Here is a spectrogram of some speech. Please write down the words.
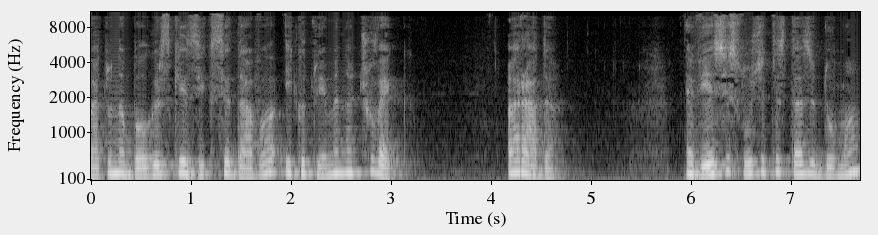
която на български язик се дава и като име на човек. Рада. А вие си служите с тази дума,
